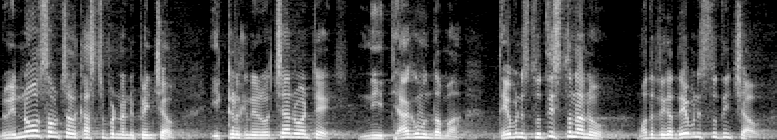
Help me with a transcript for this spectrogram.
నువ్వు ఎన్నో సంవత్సరాలు కష్టపడి నన్ను పెంచావు. ఇక్కడికి నేను వచ్చాను అంటే నీ త్యాగం ఉందమ్మా. దేవుని స్థుతిస్తున్నాను మొదటిగా దేవుని స్థుతించావు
